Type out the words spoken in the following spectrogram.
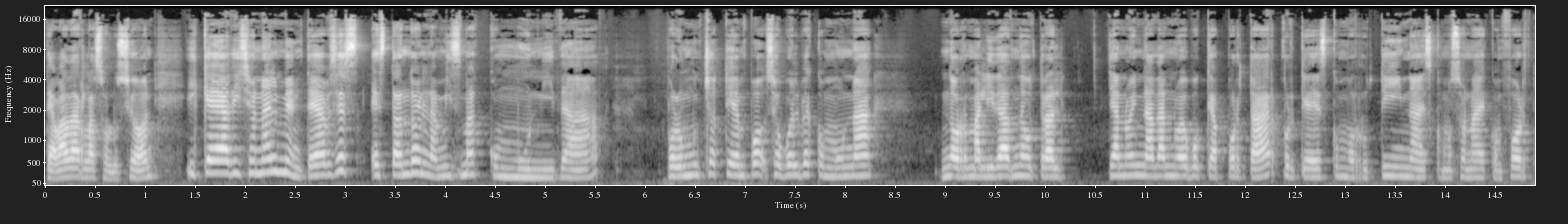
te va a dar la solución y que adicionalmente a veces estando en la misma comunidad por mucho tiempo se vuelve como una normalidad neutral. Ya no hay nada nuevo que aportar porque es como rutina, es como zona de confort.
